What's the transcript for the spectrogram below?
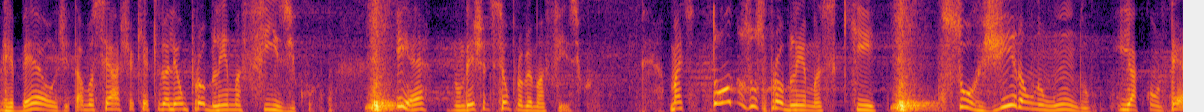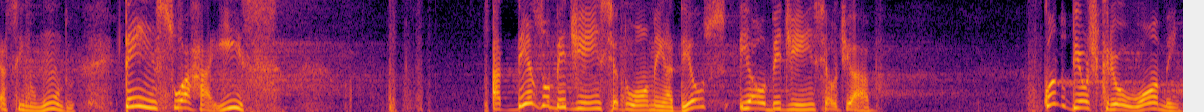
rebelde, tá? você acha que aquilo ali é um problema físico. E é, não deixa de ser um problema físico. Mas todos os problemas que surgiram no mundo e acontecem no mundo têm em sua raiz a desobediência do homem a Deus e a obediência ao diabo. Quando Deus criou o homem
